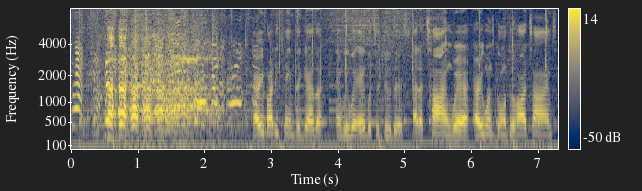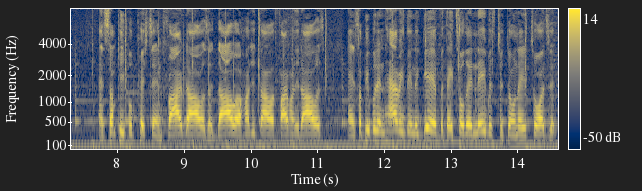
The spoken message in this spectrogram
quick. Everybody came together and we were able to do this at a time where everyone's going through hard times. And some people pitched in $5, a dollar, $100, $500. And some people didn't have anything to give, but they told their neighbors to donate towards it.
